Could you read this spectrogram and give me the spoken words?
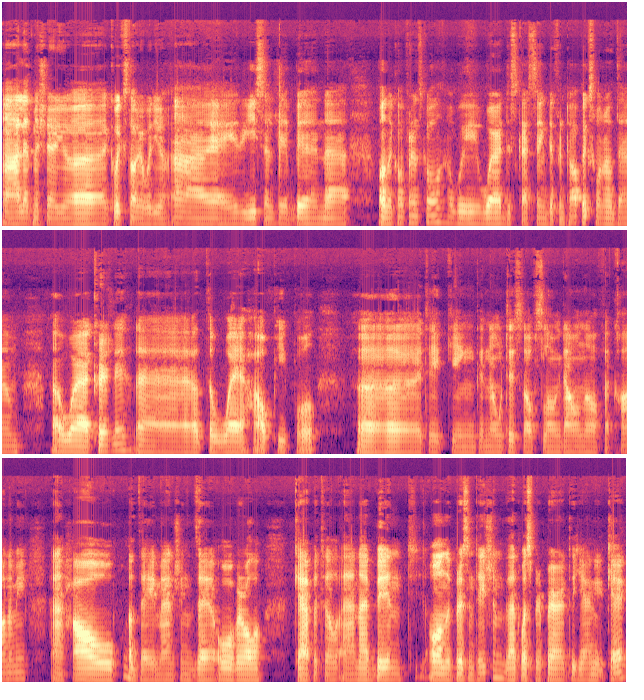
Uh, let me share you a quick story with you. I recently been uh, on the conference call. We were discussing different topics. One of them uh, were currently uh, the way how people uh, taking notice of slowing down of economy and how they managing their overall capital. And I've been on the presentation that was prepared here in UK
